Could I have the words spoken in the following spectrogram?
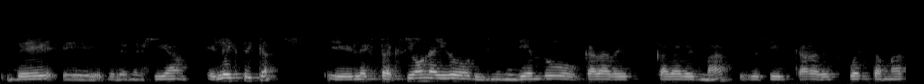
de, eh, la energía eléctrica. Eh, la extracción ha ido disminuyendo cada vez, cada vez más, es decir, cada vez cuesta más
